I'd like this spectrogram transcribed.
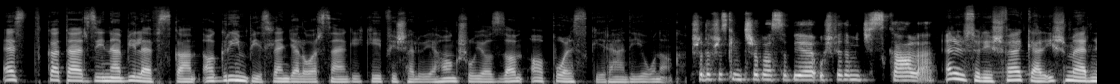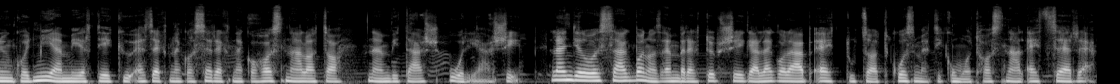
Ezt Katarzina Bilevska, a Greenpeace lengyelországi képviselője hangsúlyozza a Polski rádiónak. Először is fel kell ismernünk, hogy milyen mértékű ezeknek a szereknek a használata, nem vitás, óriási. Lengyelországban az emberek többsége legalább egy tucat kozmetikumot használ egyszerre.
